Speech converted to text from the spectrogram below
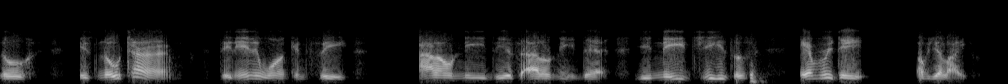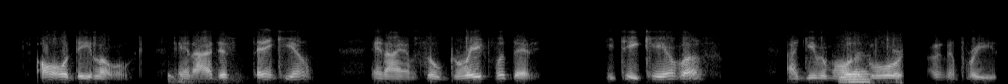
So it's no time that anyone can say, I don't need this, I don't need that. You need Jesus every day of your life, all day long. And I just thank him and I am so grateful that he take care of us. I give him all Yes. the glory and the praise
